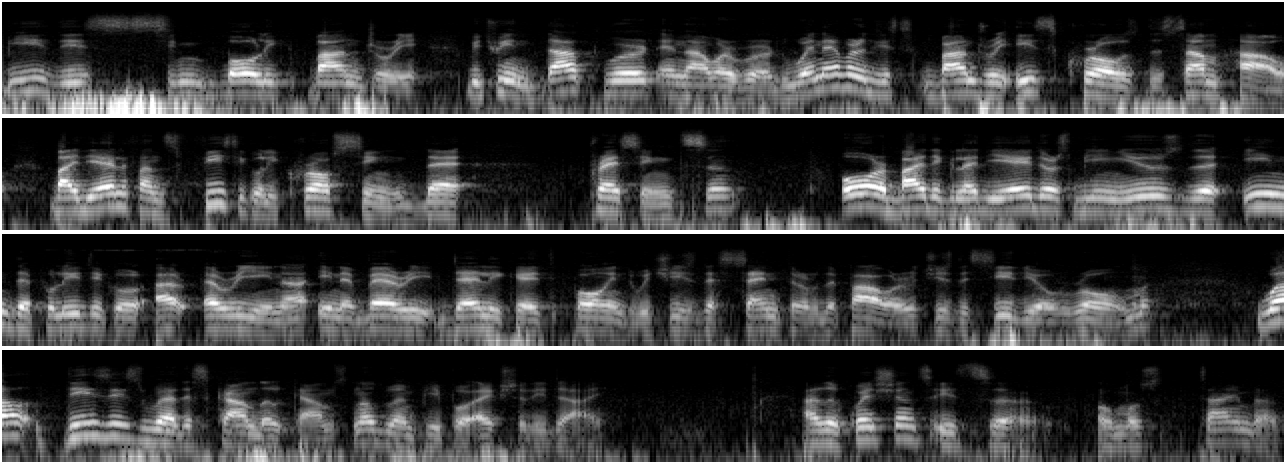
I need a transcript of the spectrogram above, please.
be this symbolic boundary between that word and our word. Whenever this boundary is crossed somehow by the elephants physically crossing the precincts, or by the gladiators being used in the political ar- arena in a very delicate point, which is the center of the power, which is the city of Rome, well, this is where the scandal comes, not when people actually die. Other questions? It's uh, almost time, but.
